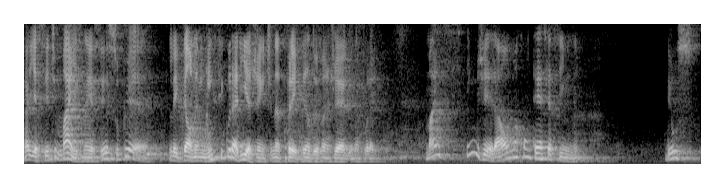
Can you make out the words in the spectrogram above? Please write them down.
Cara, ia ser demais, né? Ia ser super legal, né? Ninguém seguraria a gente, né? Pregando o evangelho, né? Por aí. Mas em geral não acontece assim, né? Deus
